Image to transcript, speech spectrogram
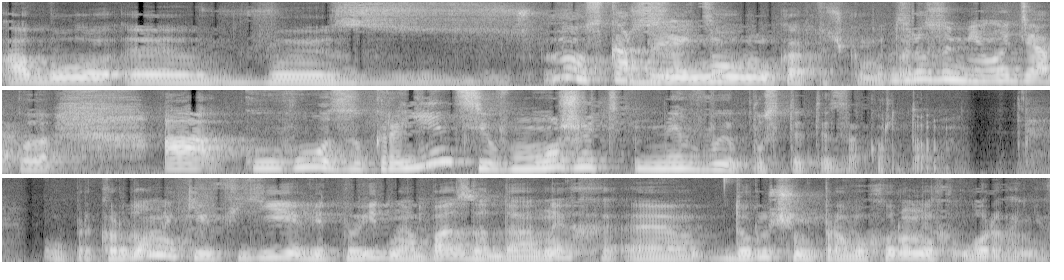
або е, в, з, Ну, з картою з новими карточками. Так. Зрозуміло, дякую. А кого з українців можуть не випустити за кордон? У прикордонників є відповідна база даних е, доручень правоохоронних органів.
